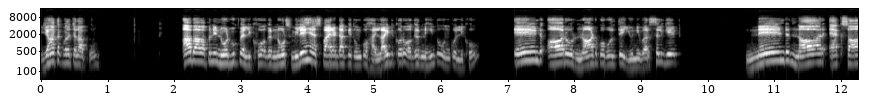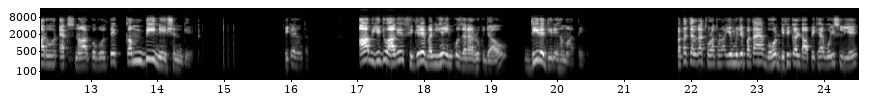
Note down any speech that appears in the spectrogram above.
यहाँ तक पता चला आपको? अब आप अपनी नोटबुक पे लिखो, अगर नोट्स मिले हैं एस्पायरेडा के तो उनको हाईलाइट करो, अगर नहीं तो उनको लिखो। एंड आर और नॉट को बोलते universal gate NAND NOR X or और एक्स नॉर को बोलते कॉम्बिनेशन गेट ठीक है, यहाँ तक। अब ये जो आगे फिगरें बनी है, इनको जरा रुक जाओ। धीरे धीरे हम आते हैं। पता चल रहा है थोड़ा थोड़ा ये मुझे पता है, बहुत डिफ़िकल्ट टॉपिक है वो इसलिए,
